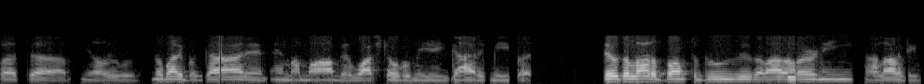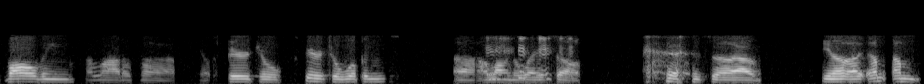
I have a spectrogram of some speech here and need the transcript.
but uh, you know, it was nobody but God and, and my mom that watched over me and guided me. But there was a lot of bumps and bruises, a lot of learning, a lot of evolving, a lot of uh, you know, spiritual spiritual whoopings uh, along the way. So, so um, you know, I, I'm I'm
